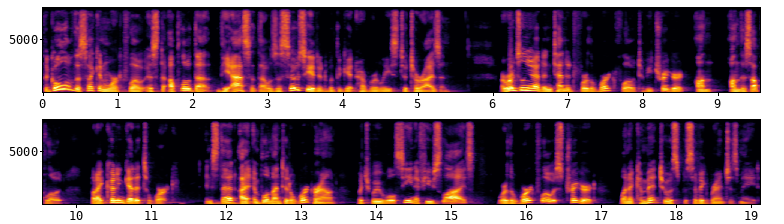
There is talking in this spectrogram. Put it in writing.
The goal of the second workflow is to upload that, the asset that was associated with the GitHub release to Torizon. Originally, I had intended for the workflow to be triggered on, on this upload, but I couldn't get it to work. Instead, I implemented a workaround, which we will see in a few slides, where the workflow is triggered when a commit to a specific branch is made.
